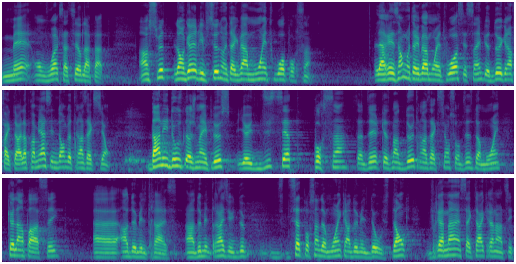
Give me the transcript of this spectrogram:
mais on voit que ça tire de la patte. Ensuite, Longueuil et Rive-Sud, on est arrivé à moins 3% La raison qu'on est arrivé à moins 3, c'est simple, il y a deux grands facteurs. La première, c'est le nombre de transactions. Dans les 12 logements et plus, il y a eu 17% c'est-à-dire quasiment deux transactions sur 10 de moins que l'an passé euh, en 2013. En 2013, il y a eu 17% de moins qu'en 2012. Donc, vraiment un secteur qui ralentit.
